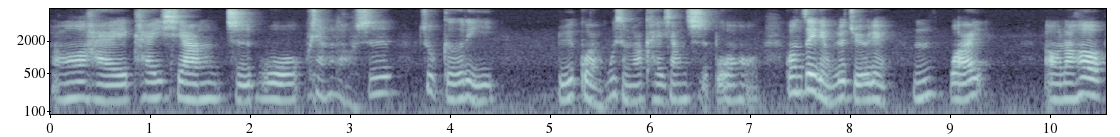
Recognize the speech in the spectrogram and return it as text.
然后还开箱直播。我想说，老师住隔离旅馆为什么要开箱直播？哦，光这一点我就觉得有点嗯，why？哦，然后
